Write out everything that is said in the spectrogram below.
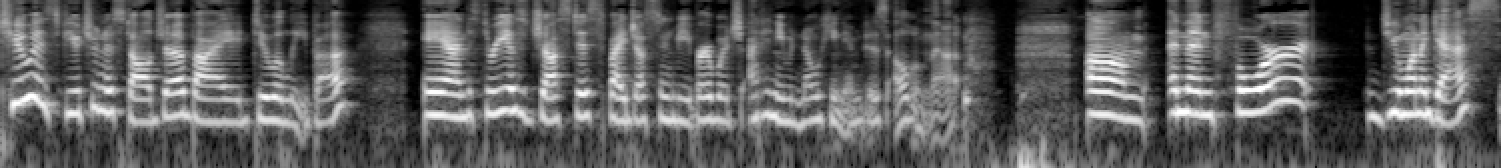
two is Future Nostalgia by Dua Lipa, and three is Justice by Justin Bieber, which I didn't even know he named his album that. Um, and then four, do you want to guess?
